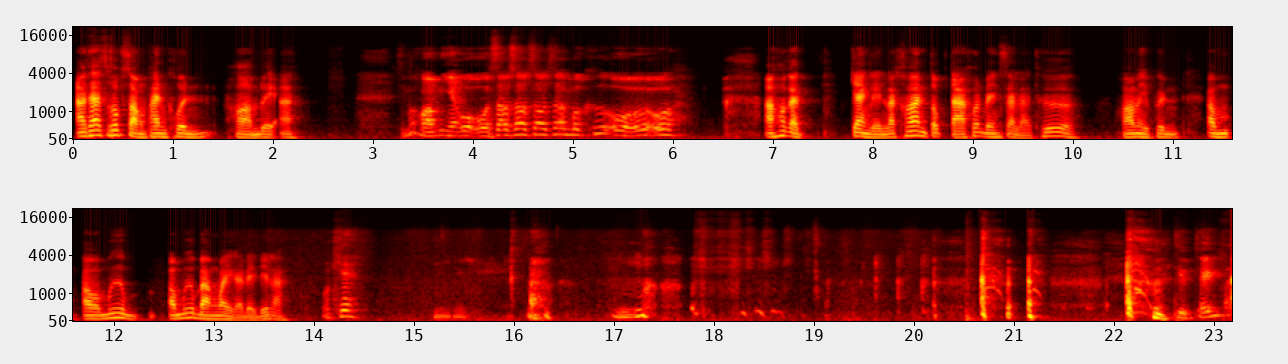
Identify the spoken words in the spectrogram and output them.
เอาถ้าครบสองพันคนหอมเลยอะสิมาหอมเป็นหยังโอ้โอ้เศร้าเศร้าเศร้าเศร้าบ่คือโอ้โอ้โอ้เอาเขากับแกล้งเล่นละครตบตาคนเป็นสลัดเธอหอมให้เพิ่นเอาเอามือเอามือบังไว้กับได้เด้ล่ะ โอเค ถึงเจ๊งปะ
